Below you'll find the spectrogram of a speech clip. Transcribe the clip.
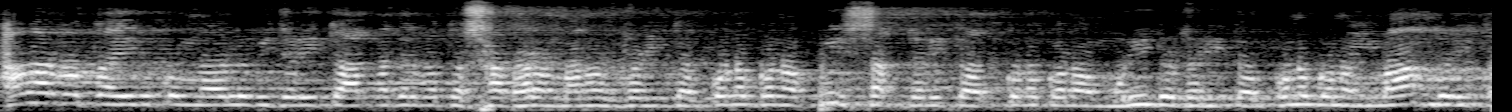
আমার মতো এইরকম মৌলবী জড়িত, আপনাদের মতো সাধারণ মানুষ জড়িত, কোন কোন পীর সাহ জড়িত, কোন কোন মুরিদ জড়িত, কোন কোন ইমাম জড়িত,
